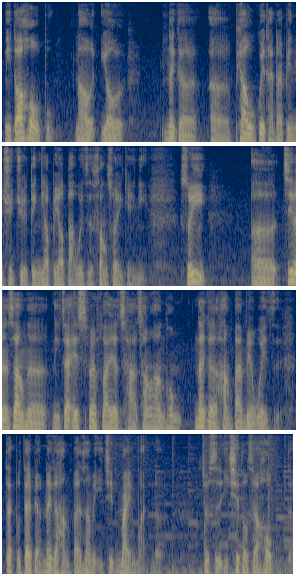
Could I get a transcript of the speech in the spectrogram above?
你都要候补，然后由那个呃票务柜台那边去决定要不要把位置放出来给你，所以。呃，基本上呢，你在 Express Flyer 查长航空那个航班没有位置，但不代表那个航班上面已经卖完了，就是一切都是要候补的，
